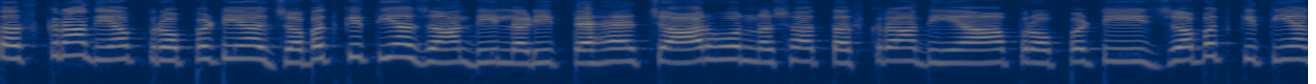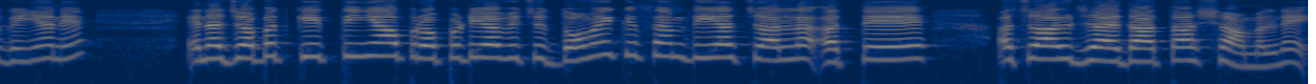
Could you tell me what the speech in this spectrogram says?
ਤਸਕਰਾਂ ਦੀਆਂ ਪ੍ਰਾਪਰਟੀਆਂ ਜ਼ਬਤ ਕੀਤੀਆਂ ਜਾਣ ਦੀ ਲੜੀ ਤਹਿਤ ਚਾਰ ਹੋਰ ਨਸ਼ਾ ਤਸਕਰਾਂ ਦੀਆਂ ਪ੍ਰਾਪਰਟੀ ਜ਼ਬਤ ਕੀਤੀਆਂ ਗਈਆਂ ਨੇ। ਇਹਨਾਂ ਜ਼ਬਤ ਕੀਤੀਆਂ ਪ੍ਰਾਪਰਟੀਆਂ ਵਿੱਚ ਦੋਵੇਂ ਕਿਸਮ ਦੀਆਂ ਚੱਲ ਅਤੇ ਅਚਲ ਜਾਇਦਾਦਾਂ ਸ਼ਾਮਲ ਨੇ।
